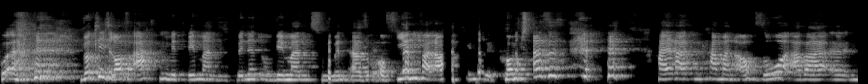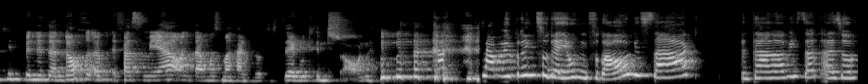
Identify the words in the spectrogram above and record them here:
wirklich darauf achten, mit wem man sich bindet und wem man zumindest, also auf jeden Fall auch ein Kind bekommt. Das ist, heiraten kann man auch so, aber äh, ein Kind bindet dann doch äh, etwas mehr und da muss man halt wirklich sehr gut hinschauen. ich habe übrigens zu der jungen Frau gesagt, da habe ich gesagt, also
